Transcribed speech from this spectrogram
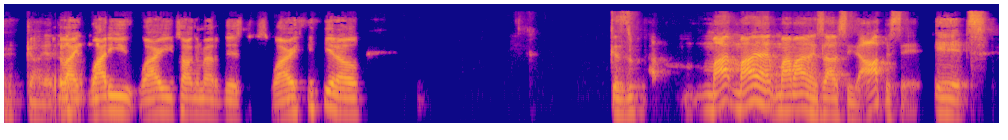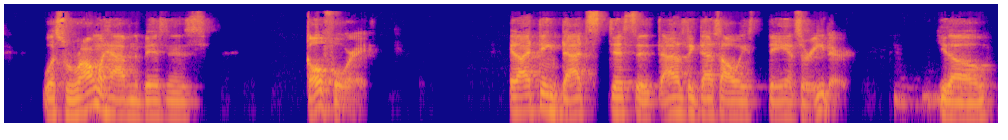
go ahead. Like, why do you why are you talking about a business? Why are you, you know? Because my my my mind is obviously the opposite. It's what's wrong with having a business, go for it. And I think that's just I don't think that's always the answer either. You know,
